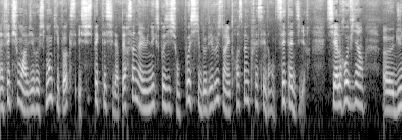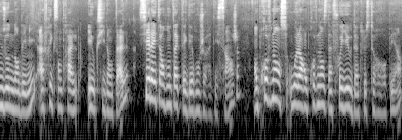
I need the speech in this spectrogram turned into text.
L'infection à un virus monkeypox est suspectée si la personne a eu une exposition possible au virus dans les trois semaines précédentes, c'est-à-dire si elle revient euh, d'une zone d'endémie, Afrique centrale et occidentale, si elle a été en contact avec des rongeurs et des singes, en provenance ou alors en provenance d'un foyer ou d'un cluster européen,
